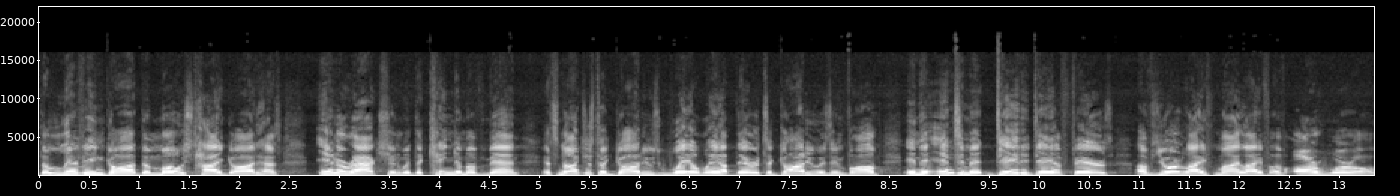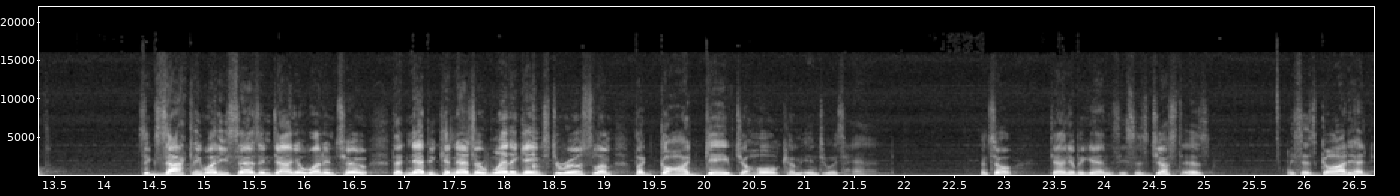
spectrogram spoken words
the living God, the Most High God, has interaction with the kingdom of men. It's not just a God who's way, way up there, it's a God who is involved in the intimate day to day affairs of your life, my life, of our world. It's exactly what he says in Daniel 1 and 2 that Nebuchadnezzar went against Jerusalem, but God gave Jehoiakim into his hand. And so Daniel begins. He says, just as he says God had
